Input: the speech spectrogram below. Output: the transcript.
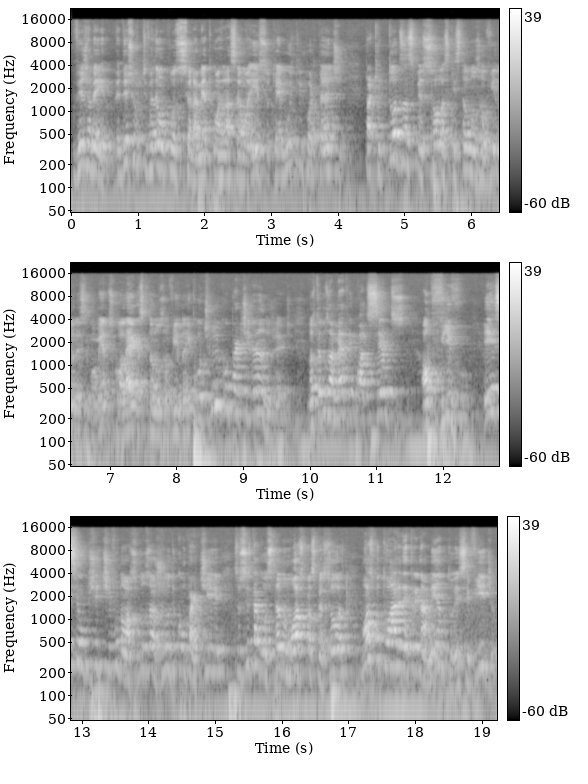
Veja bem, deixa eu te fazer um posicionamento com relação a isso, que é muito importante para que todas as pessoas que estão nos ouvindo nesse momento, os colegas que estão nos ouvindo aí, continuem compartilhando, gente. Nós temos a meta de 400 ao vivo. Esse é o objetivo nosso. Nos ajude, compartilhe. Se você está gostando, mostre para as pessoas. Mostre para a tua área de treinamento esse vídeo,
